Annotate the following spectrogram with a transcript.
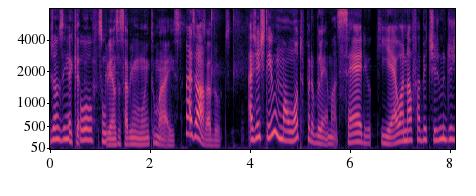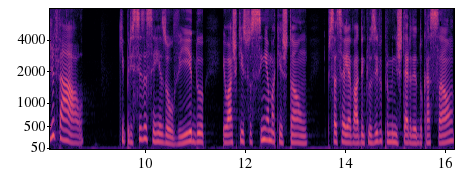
Joãozinho é É que As fofo. crianças sabem muito mais Mas, ó, os adultos. a gente tem um, um outro problema sério, que é o analfabetismo digital, que precisa ser resolvido. Eu acho que isso sim é uma questão que precisa ser levada, inclusive, para o Ministério da Educação.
